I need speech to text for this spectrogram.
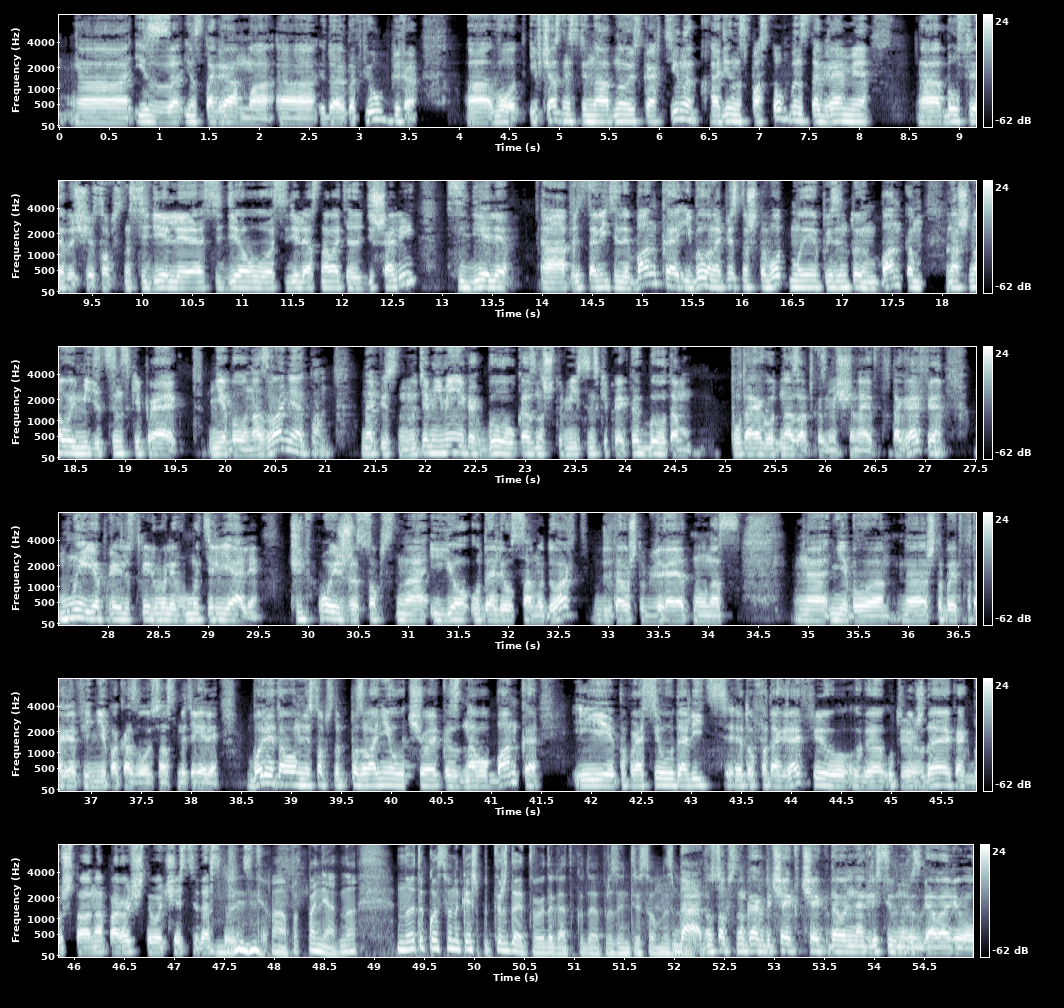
из Инстаграма Эдуарда Филбера, вот. И в частности, на одной из картинок один из постов в Инстаграме был следующий. Собственно, сидели, сидел, сидели основатели Дешали, сидели а, представители банка, и было написано, что вот мы презентуем банкам наш новый медицинский проект. Не было названия там написано, но тем не менее, как было указано, что медицинский проект, это было там полтора года назад размещена эта фотография. Мы ее проиллюстрировали в материале. Чуть позже, собственно, ее удалил сам Эдуард, для того, чтобы, вероятно, у нас э, не было, э, чтобы эта фотография не показывалась у нас в материале. Более того, мне, собственно, позвонил человек из одного банка и попросил удалить эту фотографию, утверждая, как бы, что она порочит его честь и достоинство. А, понятно. Но это косвенно, конечно, подтверждает твою догадку, да, про заинтересованность. Да, ну, собственно, как бы человек, человек довольно агрессивно разговаривал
